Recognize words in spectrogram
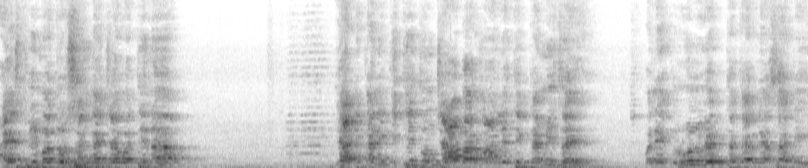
आय एस पी मजदूर संघाच्या वतीनं या ठिकाणी किती तुमचे आभार मानले ते कमीच आहे. पण एक ऋण व्यक्त करण्यासाठी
